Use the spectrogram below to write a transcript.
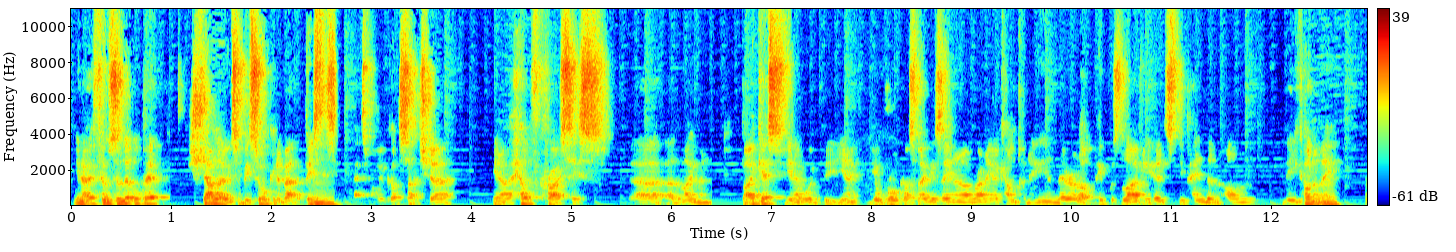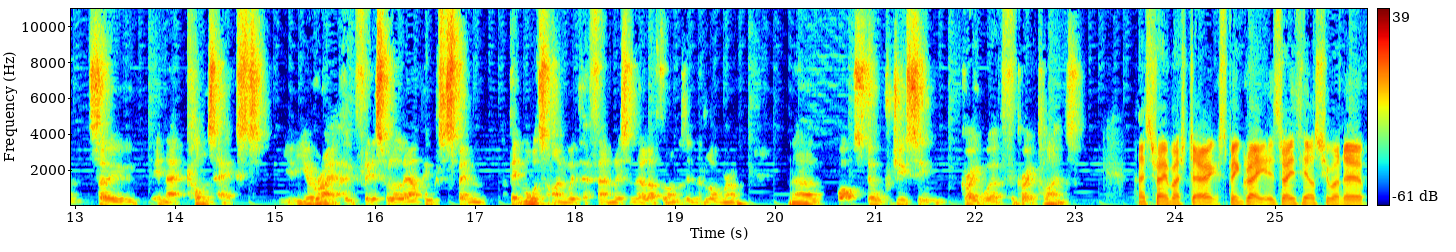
You know, it feels a little bit shallow to be talking about the business. That's why we've got such a you know health crisis uh, at the moment. But I guess you know, with, you know, your broadcast magazine, and I'm running a company, and there are a lot of people's livelihoods dependent on the economy. So, in that context, you're right. Hopefully, this will allow people to spend a bit more time with their families and their loved ones in the long run, um, while still producing great work for great clients. Thanks very much, Derek. It's been great. Is there anything else you want to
